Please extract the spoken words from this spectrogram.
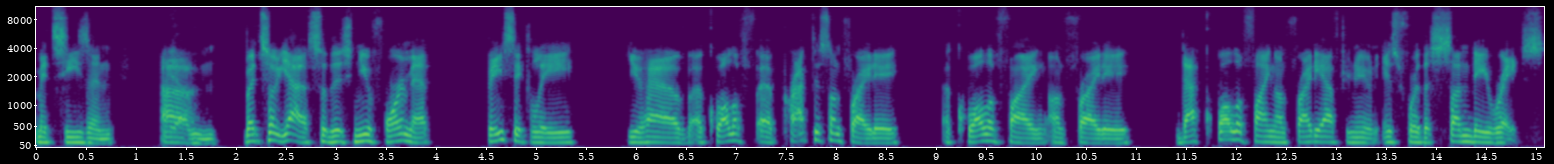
mid-season. Yeah. Um, but so yeah, so this new format, basically, you have a qualif a practice on Friday, a qualifying on Friday. That qualifying on Friday afternoon is for the Sunday race.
